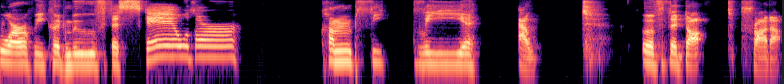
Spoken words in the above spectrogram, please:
or we could move the scalar completely out of the dot product.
